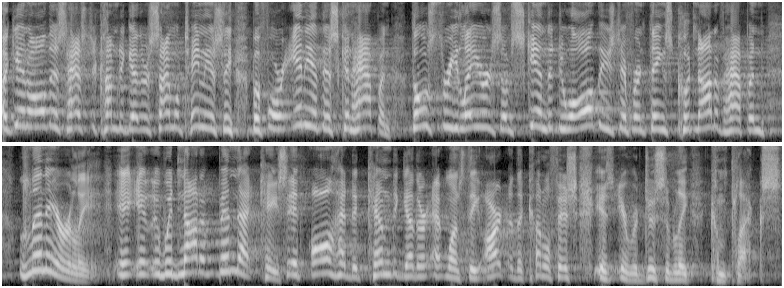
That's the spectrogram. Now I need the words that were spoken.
Again, all this has to come together simultaneously before any of this can happen. Those three layers of skin that do all these different things could not have happened linearly. It, it, would not have been that case. It all had to come together at once. The art of the cuttlefish is irreducibly complex.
